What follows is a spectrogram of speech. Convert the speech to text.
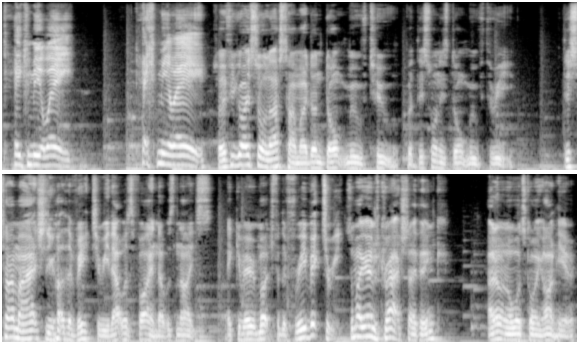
take me away. Take me away. So if you guys saw last time, I done Don't Move 2, but this one is Don't Move 3. This time I actually got the victory. That was fine. That was nice. Thank you very much for the free victory. So my game's crashed, I think. I don't know what's going on here.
